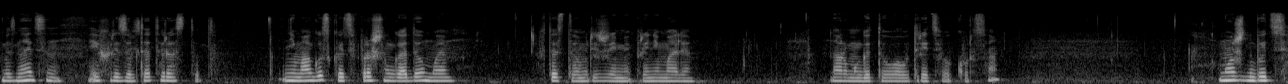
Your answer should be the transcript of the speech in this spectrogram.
Вы знаете, их результаты растут. Не могу сказать, в прошлом году мы в тестовом режиме принимали норму ГТО у третьего курса. Может быть,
